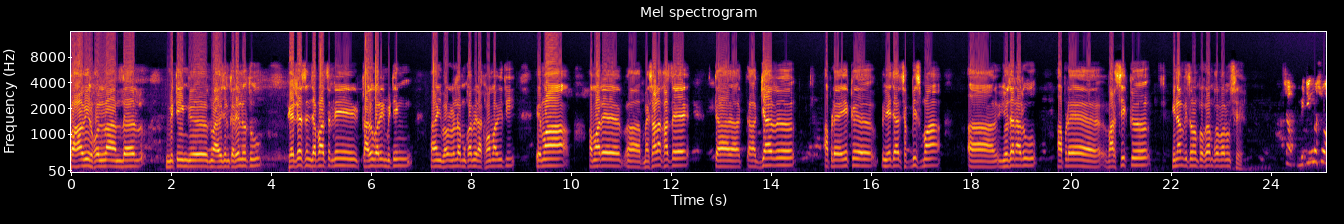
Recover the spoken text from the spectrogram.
મહાવીર હોલના અંદર મિટિંગનું આયોજન કરેલું હતું. ફેડરેશન જમાતની કારોબારી મિટિંગ અહીં વડોદરા મુકામે રાખવામાં આવી હતી. એમાં અમારે મહેસાણા ખાતે અગિયાર આપણે એક બે હજાર છવ્વીસમાં યોજાનારું આપણે વાર્ષિક ઇનામ વિતરણ પ્રોગ્રામ કરવાનું છે. મિટિંગમાં શું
